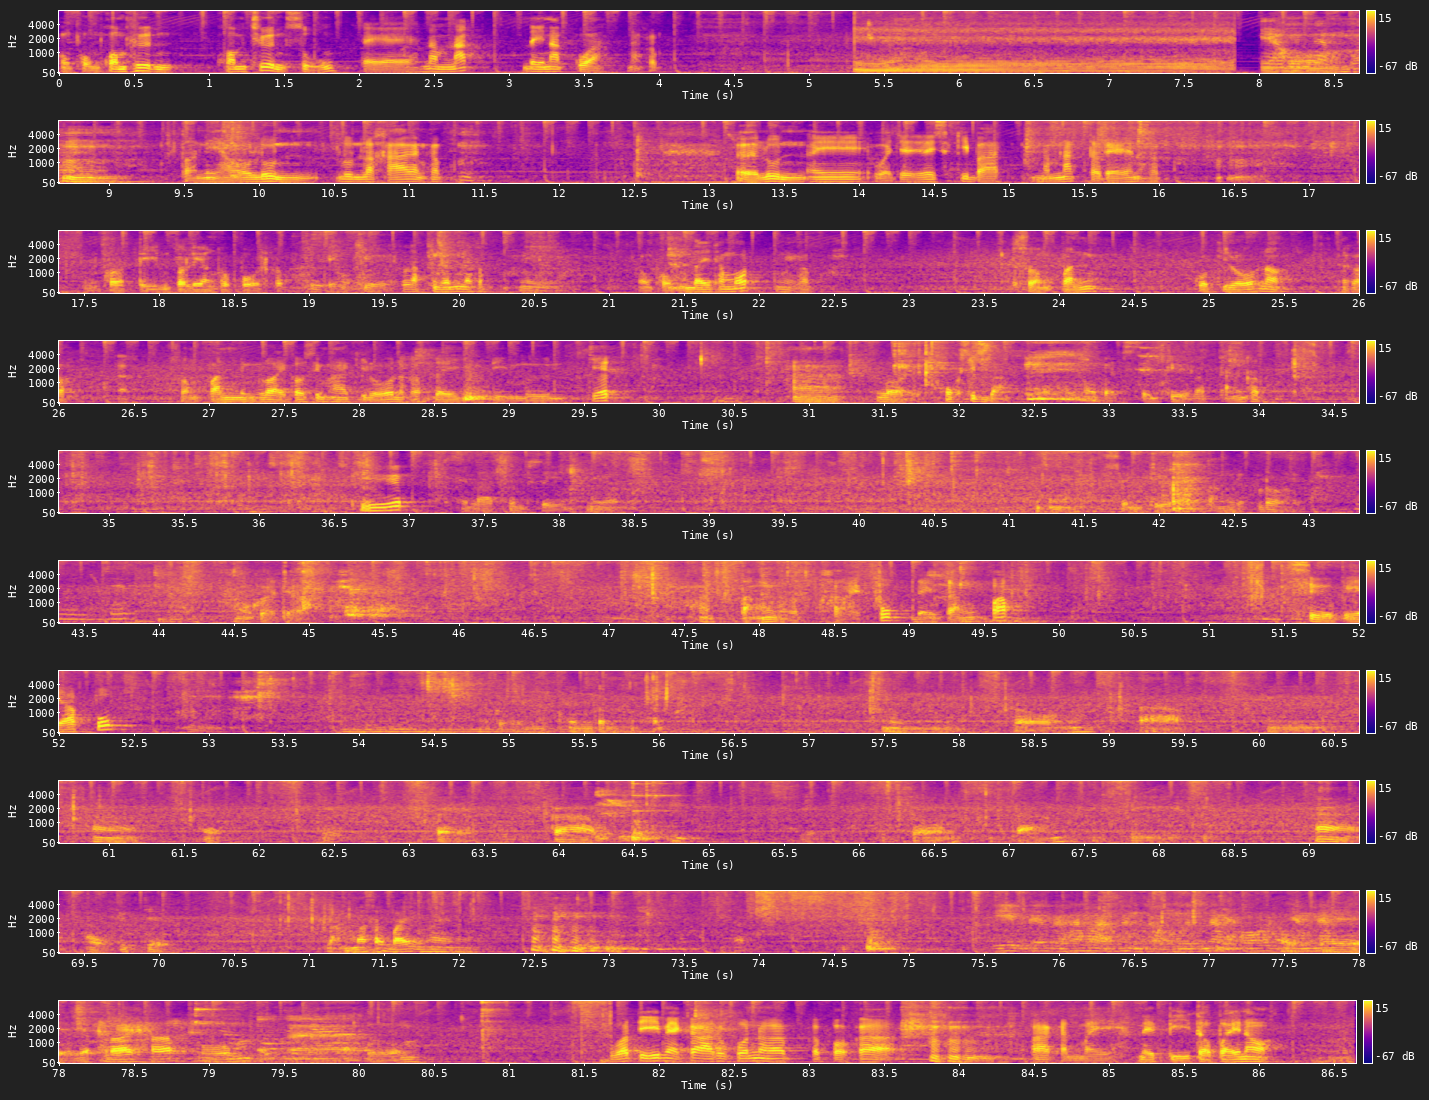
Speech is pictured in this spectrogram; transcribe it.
ของผมความพื้นความชื้นสูง แต่น้ำหนักได้หนักกว่านะครับเดี๋ยวอืมตอนนี้เขารุ่นรุ่นราคากันครับ เออรุ่นไอ้ว่าจะได้สักกี่บาทน้ำหนักต่อแดนะครับอืมพอตีนพอเลี้ยงเขาวโปรดครับเป็นชื่อรับเงินนะครับ นี่ของผมได้ทั้งหมดนี่ครับสองปัน กว่ากิโลเนาะแล้วก็สองปันหนึ่งร้อยเก้าสิบห้ากิโลนะครับ ได้อยู่ที่หมื่นเจ็ดห้าร้อยหกสิบบาทเอาไปเซ็นชื่อรับตังค์ครับเพียบเวลาเซ็นเซ็นนี่ครับเซ็นชื่อรับตังค์เรียบร้อยหนึ่งเจ็ดเราก็จะหักตังค์นะครับขายปุ๊บได้ตังค์ปั๊บสื่อเบียร์ปุ๊บอืม ก็จะมีเงินก่อนครับหนึ่งสองสามสี่ห้าหกเจ็ดแปดเก้าสิบสิบสองสิบสามสิบสี่สิบห้าหกสิบเจ็ดหลังมาสักใบให้นะรีบเรียบไปห้าพันหนึ่งสองหมื่นนะพอโอยังเคนะเรียบร้อยครับผมครับผมส วัสดีแม่กล้าทุกคนนะครับกระป๋อกล้าป้ากันใหม่ในปีต่อไปเนาะ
